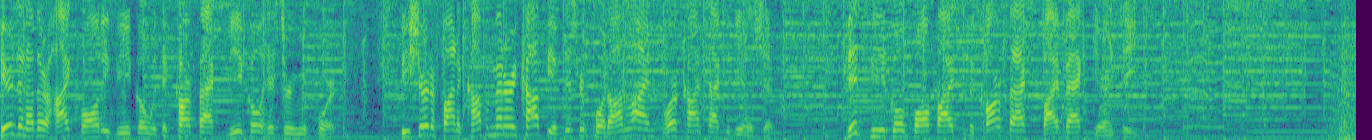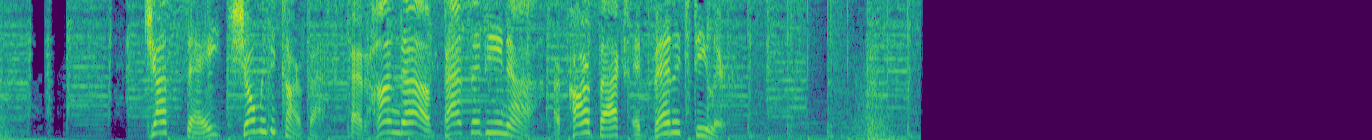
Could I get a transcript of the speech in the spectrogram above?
Here's another high quality vehicle with the Carfax Vehicle History Report. Be sure to find a complimentary copy of this report online or contact the dealership. This vehicle qualifies for the Carfax buyback guarantee. Just say, Show me the Carfax at Honda of Pasadena, a Carfax Advantage dealer.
